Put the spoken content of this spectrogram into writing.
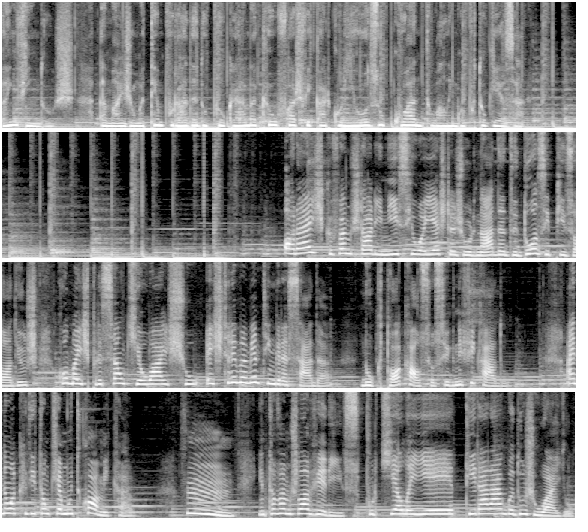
Bem-vindos a mais uma temporada do programa que o faz ficar curioso quanto à língua portuguesa. Ora, eis que vamos dar início a esta jornada de 12 episódios com uma expressão que eu acho extremamente engraçada no que toca ao seu significado. Ai, não acreditam que é muito cômica? Hum, então vamos lá ver isso, porque ela é tirar água do joelho.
